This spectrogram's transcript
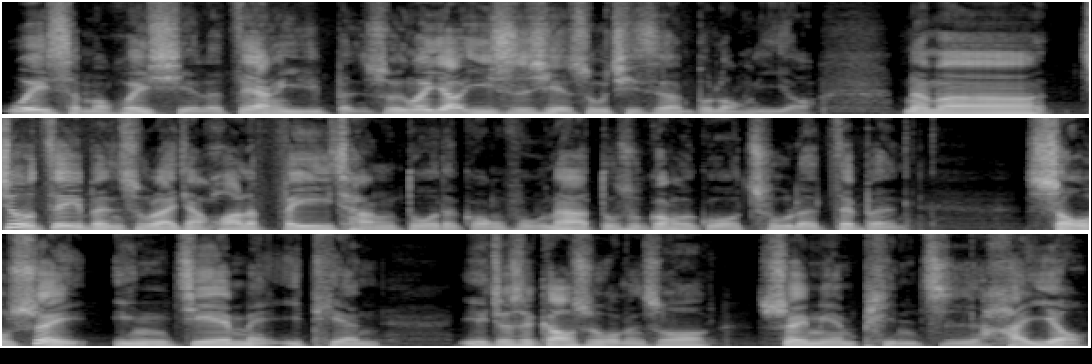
为什么会写了这样一本书？因为要医师写书其实很不容易哦。那么就这一本书来讲，花了非常多的功夫。那读书共和国出了这本《熟睡迎接每一天》，也就是告诉我们说，睡眠品质还有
